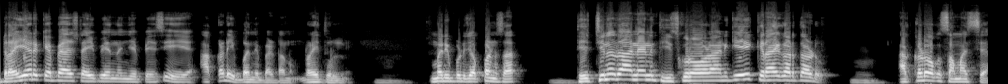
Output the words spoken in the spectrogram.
డ్రయర్ కెపాసిటీ అయిపోయిందని చెప్పేసి అక్కడ ఇబ్బంది పెట్టను రైతుల్ని. మరి ఇప్పుడు చెప్పండి సార్ తెచ్చిన ధాన్యాన్ని తీసుకురావడానికి కిరాయి కడతాడు. అక్కడ ఒక సమస్య.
